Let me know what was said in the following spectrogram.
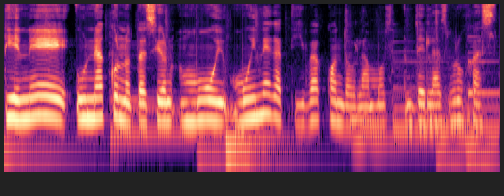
Tiene una connotación muy, muy negativa cuando hablamos de las brujas.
